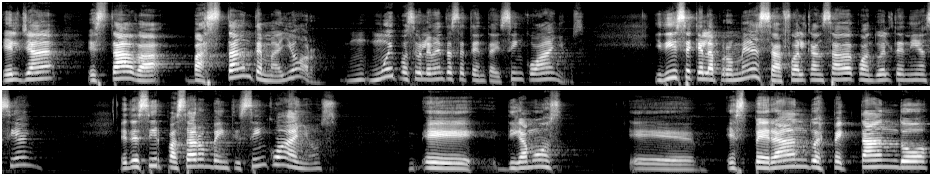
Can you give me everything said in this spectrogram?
él ya estaba bastante mayor, muy posiblemente 75 años. Y dice que la promesa fue alcanzada cuando él tenía 100. Es decir, pasaron 25 años, eh, digamos, eh, esperando, expectando,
